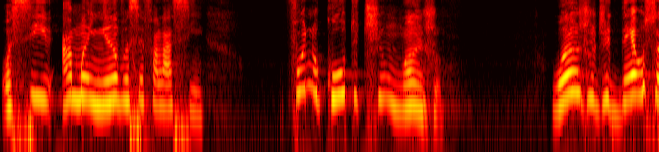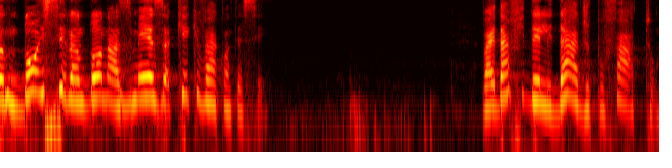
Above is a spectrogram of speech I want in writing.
Ou se amanhã você falar assim, fui no culto e tinha um anjo. O anjo de Deus andou e se andou nas mesas, o que, que vai acontecer? Vai dar fidelidade para o fato?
